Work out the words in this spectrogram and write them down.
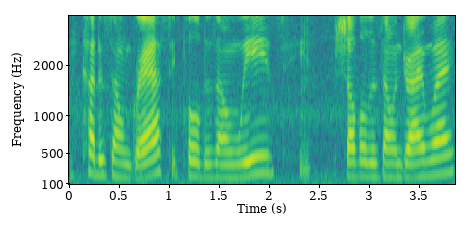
He cut his own grass. He pulled his own weeds. He shoveled his own driveway.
